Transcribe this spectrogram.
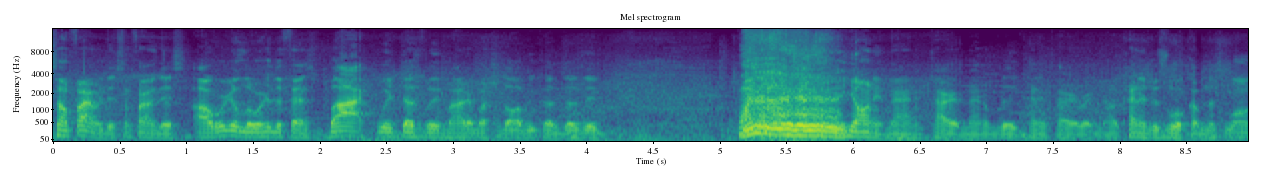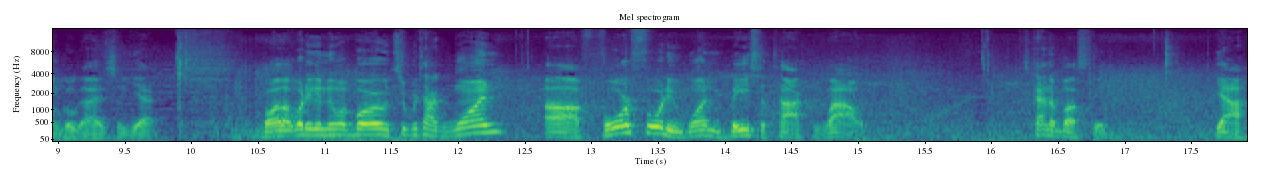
so I'm fine with this. I'm fine with this. Uh, we're gonna lower his defense back, which doesn't really matter much at all because does it. Yawning, man. I'm tired, man. I'm really kind of tired right now. Kind of just woke up this long ago, guys. So yeah. Barlot, what are you gonna do, my boy? With super attack one, uh, 441 base attack. Wow. It's kind of busted. Yeah,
